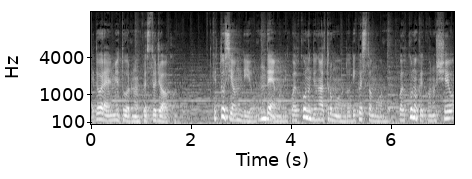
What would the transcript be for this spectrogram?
Ed ora è il mio turno in questo gioco. Che tu sia un dio, un demone, qualcuno di un altro mondo, di questo mondo, qualcuno che conoscevo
